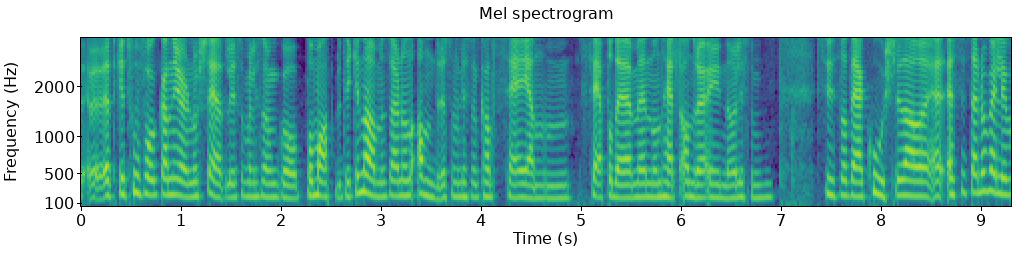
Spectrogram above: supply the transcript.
vet ikke, To folk kan gjøre noe kjedelig som å liksom gå på matbutikken, da men så er det noen andre som liksom kan se, gjennom, se på det med noen helt andre øyne og liksom synes at det er koselig. da Og Jeg, jeg syns det er noe veldig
